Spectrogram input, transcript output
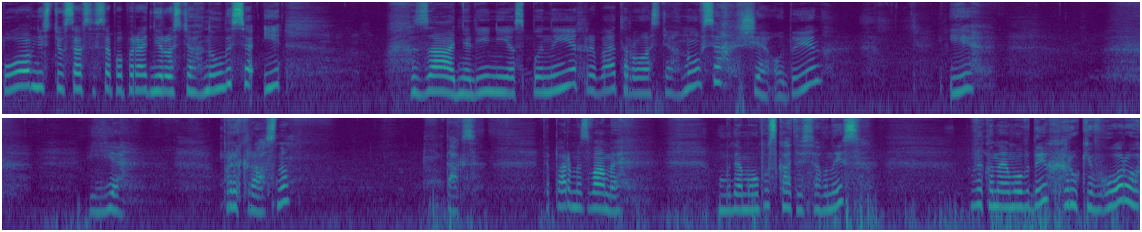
повністю все, все, все попереднє розтягнулися і задня лінія спини, хребет розтягнувся. Ще один. І є. Прекрасно. Так, тепер ми з вами будемо опускатися вниз. Виконаємо вдих, руки вгору,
